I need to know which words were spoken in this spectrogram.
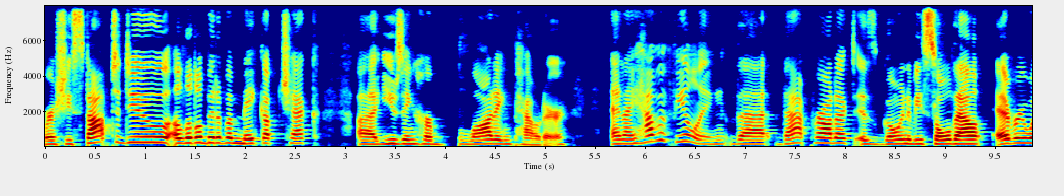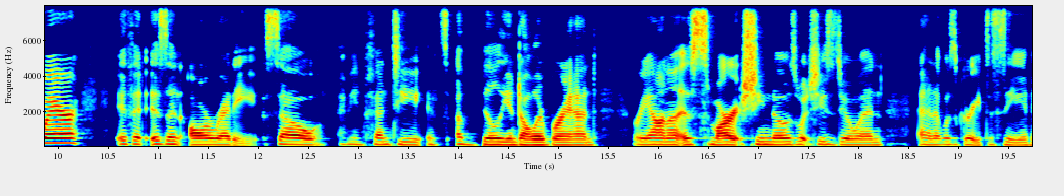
where she stopped to do a little bit of a makeup check uh, using her blotting powder. And I have a feeling that that product is going to be sold out everywhere if it isn't already. So, I mean, Fenty, it's a billion dollar brand. Rihanna is smart. She knows what she's doing. And it was great to see.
